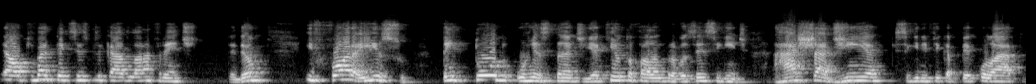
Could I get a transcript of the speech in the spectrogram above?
é algo que vai ter que ser explicado lá na frente, entendeu? E fora isso, tem todo o restante. E aqui eu estou falando para vocês o seguinte: rachadinha, que significa peculato,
